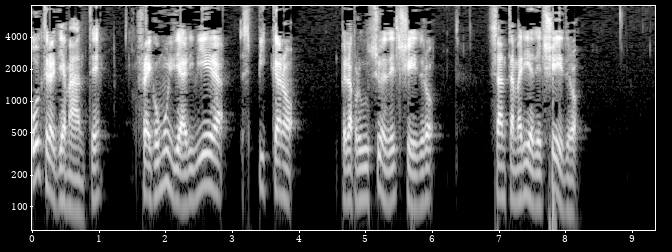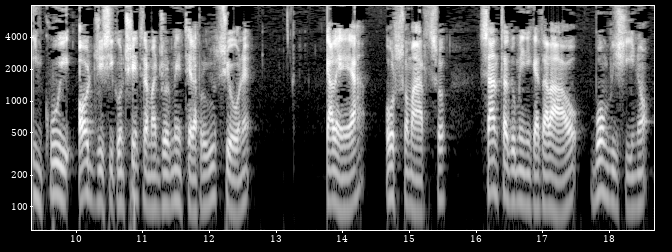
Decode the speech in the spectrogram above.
Oltre a Diamante, fra i comuni della Riviera spiccano per la produzione del cedro Santa Maria del Cedro, in cui oggi si concentra maggiormente la produzione, Calea, Orso Marzo, Santa Domenica Talao, Buonvicino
